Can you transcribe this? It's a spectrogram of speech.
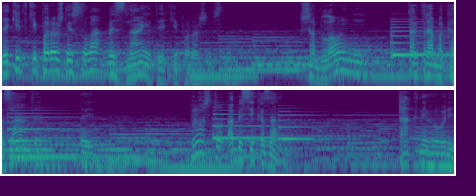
Які такі порожні слова? Ви знаєте, які порожні слова. Шаблонні, так треба казати. Просто аби сі казати. Так не говоріть.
